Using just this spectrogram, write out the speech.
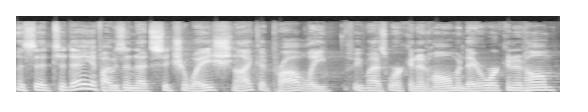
I said, today, if I was in that situation, I could probably, if I was working at home and they were working at home,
